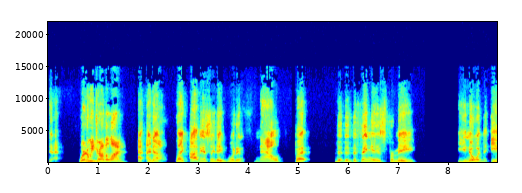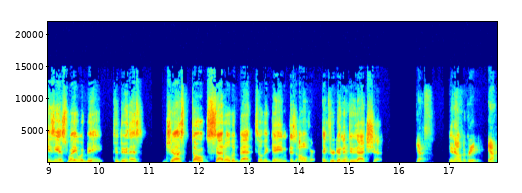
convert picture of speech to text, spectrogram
Yeah. Where do we draw the line? I, I know. Like, obviously they wouldn't now, but the, the, the thing is for me, you know what the easiest way would be to do this? Just don't settle the bet till the game is over if you're going to Yeah. do that shit. Yes. You know, Agreed. Yeah.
